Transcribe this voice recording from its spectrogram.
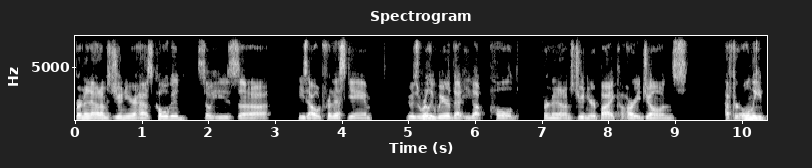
Vernon Adams Jr. has COVID, so he's, uh, he's out for this game. It was really weird that he got pulled, Vernon Adams Jr. by Kahari Jones after only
